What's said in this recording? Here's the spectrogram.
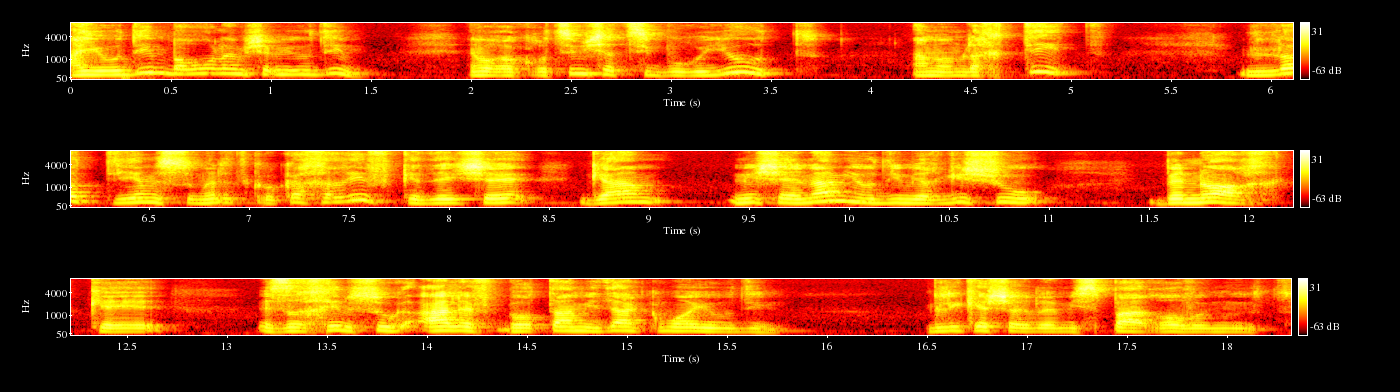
היהודים ברור להם שהם יהודים. הם רק רוצים שהציבוריות הממלכתית לא תהיה מסומנת כל כך חריף, כדי שגם מי שאינם יהודים ירגישו בנוח כאזרחים סוג א' באותה מידה כמו היהודים, בלי קשר למספר רוב ומיעוט.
